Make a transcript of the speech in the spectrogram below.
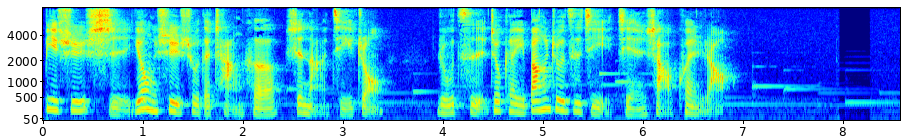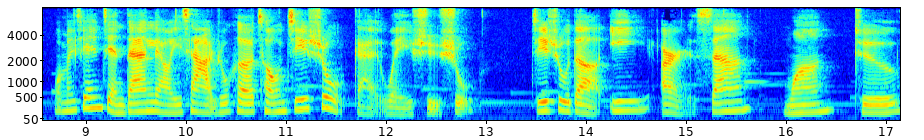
必须使用序数的场合是哪几种，如此就可以帮助自己减少困扰。我们先简单聊一下如何从基数改为序数。基数的一二三 （one, two,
